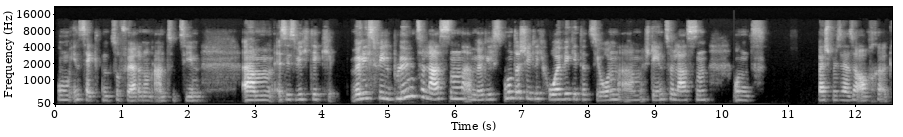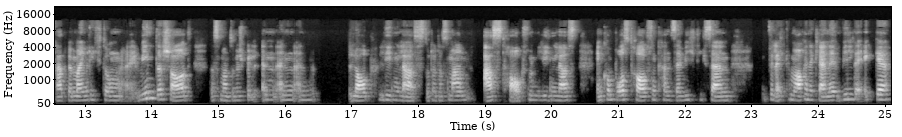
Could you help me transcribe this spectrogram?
um Insekten zu fördern und anzuziehen. Ähm, es ist wichtig, möglichst viel blühen zu lassen, äh, möglichst unterschiedlich hohe Vegetation ähm, stehen zu lassen und beispielsweise auch, äh, gerade wenn man in Richtung äh, Winter schaut, dass man zum Beispiel ein, ein, ein Laub liegen lässt oder dass man Asthaufen liegen lässt. Ein Komposthaufen kann sehr wichtig sein, vielleicht kann man auch eine kleine wilde Ecke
